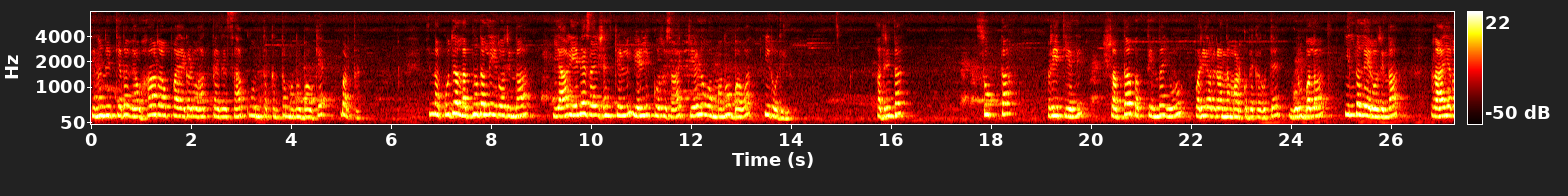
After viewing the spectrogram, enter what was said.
ದಿನನಿತ್ಯದ ವ್ಯವಹಾರೋಪಾಯಗಳು ಆಗ್ತಾಯಿದ್ರೆ ಸಾಕು ಅಂತಕ್ಕಂಥ ಮನೋಭಾವಕ್ಕೆ ಬರ್ತಾರೆ ಇನ್ನು ಕುಜ ಲಗ್ನದಲ್ಲಿ ಇರೋದ್ರಿಂದ ಯಾರು ಏನೇ ಸಜೆಷನ್ ಕೇಳಿ ಹೇಳಲಿಕ್ಕೋದ್ರೂ ಸಹ ಕೇಳುವ ಮನೋಭಾವ ಇರೋದಿಲ್ಲ. ಅದರಿಂದ ಸೂಕ್ತ ರೀತಿಯಲ್ಲಿ ಶ್ರದ್ಧಾ ಭಕ್ತಿಯಿಂದ ಇವರು ಪರಿಹಾರಗಳನ್ನು ಮಾಡ್ಕೋಬೇಕಾಗುತ್ತೆ. ಗುರುಬಲ ಇಲ್ಲದಲ್ಲೇ ಇರೋದ್ರಿಂದ ರಾಯರ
